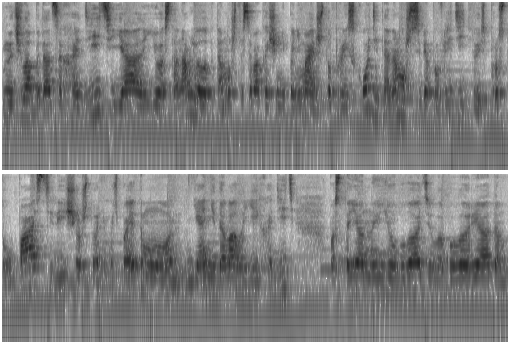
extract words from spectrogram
начала пытаться ходить, и я ее останавливала, потому что собака еще не понимает, что происходит, и она может себя повредить, то есть просто упасть или еще что-нибудь. Поэтому я не давала ей ходить, постоянно ее гладила, была рядом.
